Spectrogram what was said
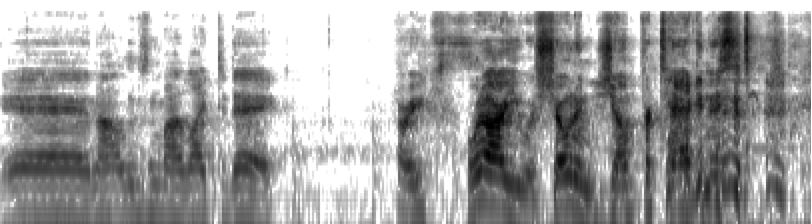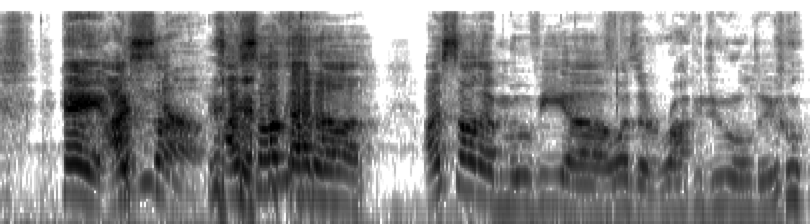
Yeah, not losing my light today. Are you? What are you, a Shonen Jump protagonist? Hey, I do you saw. know? I saw that. Uh, I saw that movie. Uh, what was it Rockadoodle Doo?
